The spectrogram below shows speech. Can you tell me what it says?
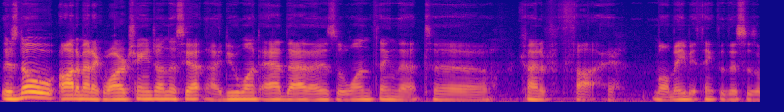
there's no automatic water change on this yet. I do want to add that. That is the one thing that uh, kind of thought, well, made me think that this is a,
